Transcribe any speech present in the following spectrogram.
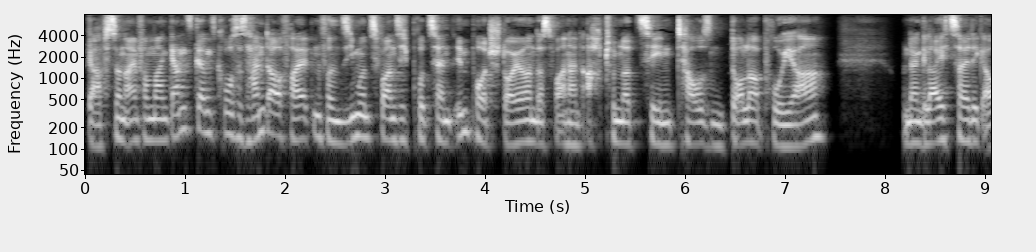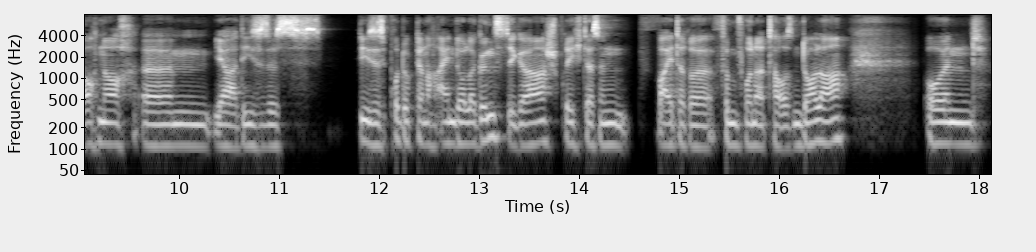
gab es dann einfach mal ein ganz, ganz großes Handaufhalten von 27 Prozent Importsteuern. Das waren halt 810.000 Dollar pro Jahr. Und dann gleichzeitig auch noch ähm, ja dieses dieses Produkt dann noch ein Dollar günstiger, sprich, das sind weitere 500.000 Dollar. Und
